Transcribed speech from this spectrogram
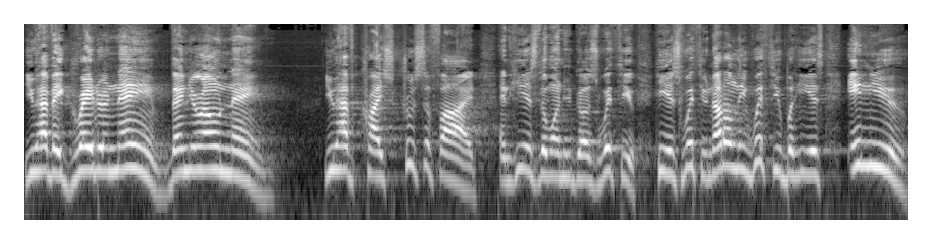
You have a greater name than your own name. You have Christ crucified, and He is the one who goes with you. He is with you, not only with you, but He is in you.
